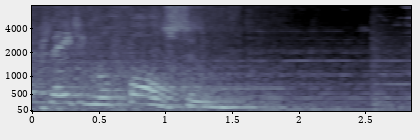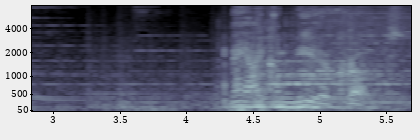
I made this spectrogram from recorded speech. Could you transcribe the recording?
Turret plating will fall soon. May I come near, Crows?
